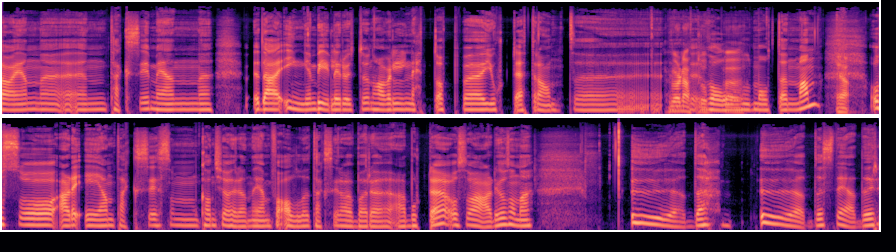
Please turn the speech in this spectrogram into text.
da i en, eh, en taxi med en eh, Det er ingen biler ute, hun har vel nettopp eh, gjort et eller annet eh, nettopp, vold mot en mann. Ja. Og så er det én taxi som kan kjøre henne hjem, for alle taxier er bare er borte. Og så er det jo sånne øde øde steder.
